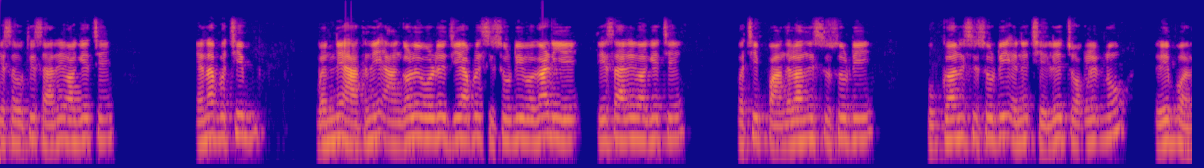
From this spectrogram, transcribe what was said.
એ સૌથી સારી વાગે છે. એના પછી બંને હાથની આંગળીઓ વડે જે આપણે સિસોટી વગાડીએ, તે સારી વાગે છે. પછી પાંદડાની સિસોટી, ફુગ્ગાની સિસોટી અને છેલ્લે ચોકલેટનું રેપર.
